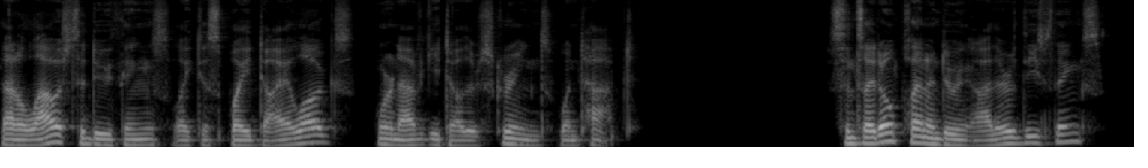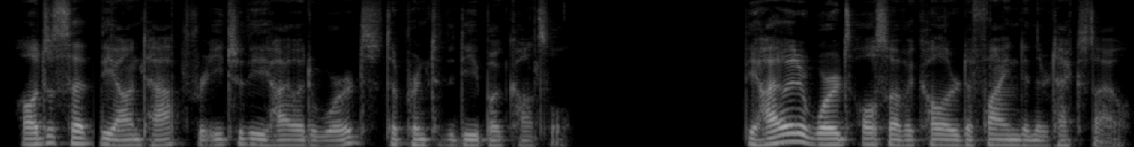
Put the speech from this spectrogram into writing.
that allow us to do things like display dialogues or navigate to other screens when tapped. Since I don't plan on doing either of these things, I'll just set the on tap for each of the highlighted words to print to the debug console. The highlighted words also have a color defined in their text style.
